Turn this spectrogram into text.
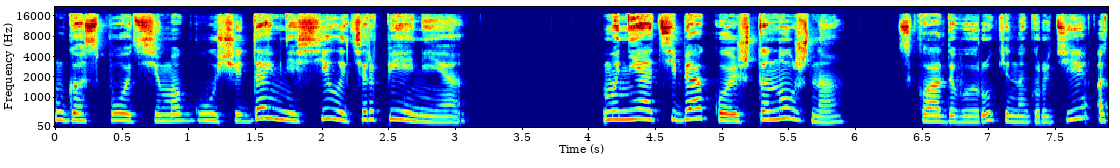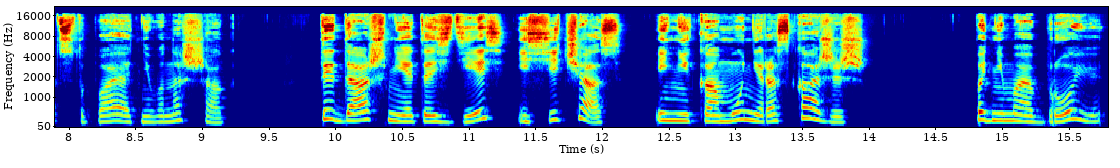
«Господь всемогущий, дай мне силы терпения». «Мне от тебя кое-что нужно». Складываю руки на груди, отступая от него на шаг. «Ты дашь мне это здесь и сейчас, и никому не расскажешь». Поднимаю брови,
